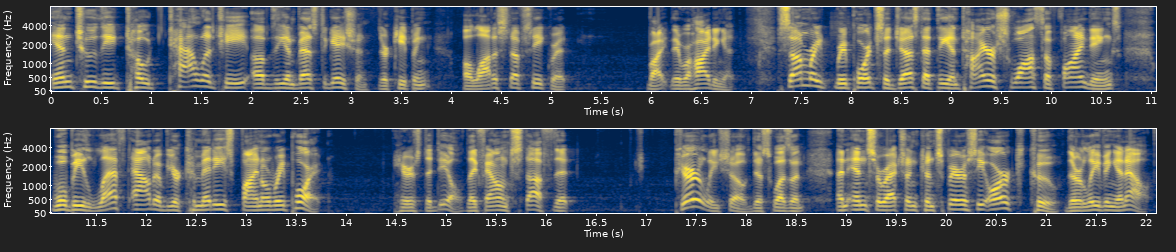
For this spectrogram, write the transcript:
into the totality of the investigation. They're keeping a lot of stuff secret, right? They were hiding it. Some re- reports suggest that the entire swath of findings will be left out of your committee's final report. Here's the deal they found stuff that purely showed this wasn't an insurrection, conspiracy, or coup. They're leaving it out.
